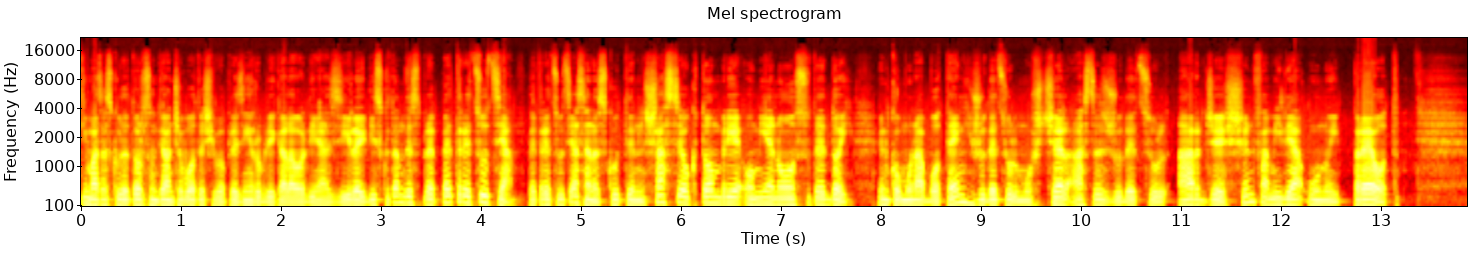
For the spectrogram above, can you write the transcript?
Stimați ascultători, sunt Ioan Ciobotă și vă prezint rubrica la ordinea zilei. Discutăm despre Petre Țuțea. Petre Țuțea s-a născut în 6 octombrie 1902 în comuna Boteni, județul Mușcel, astăzi județul Argeș, în familia unui preot.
